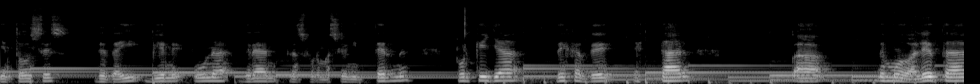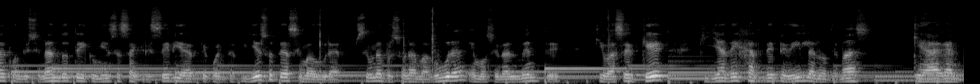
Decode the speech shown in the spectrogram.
Y entonces desde ahí viene una gran transformación interna porque ya dejas de estar ah, de modo alerta, condicionándote y comienzas a crecer y a darte cuenta. Y eso te hace madurar. Ser una persona madura emocionalmente, que va a hacer que, que ya dejas de pedirle a los demás que hagan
